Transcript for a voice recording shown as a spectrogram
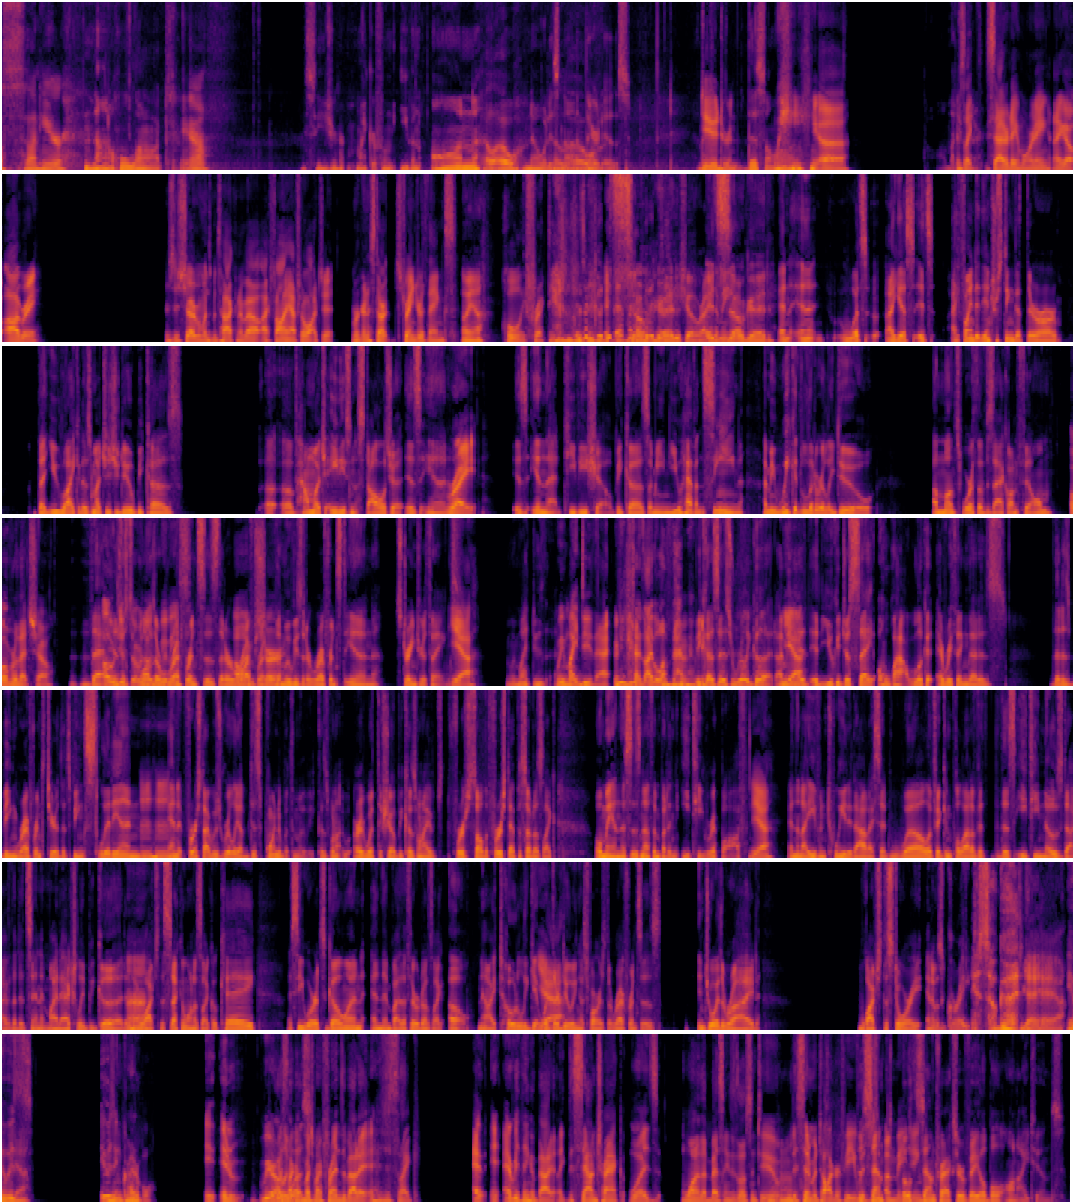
else on here? Not a whole lot. Yeah. Let's see, is your microphone even on? Hello. No, it is Hello. not. There it is. And I Dude. turn this on. We uh Oh, it's like. Saturday morning and I go, Aubrey. There's a show everyone's been talking about. I finally have to watch it. We're gonna start Stranger Things. oh yeah, Holy frick, dude. it's a good. it's so a good, good. TV show, right? It's so good. And and what's I guess it's I find it interesting that there are that you like it as much as you do because uh, of how much 80s nostalgia is in Right. is in that TV show because I mean you haven't seen I mean we could literally do a month's worth of Zach on film Over that show. that Oh, just over on the movies? references that are Oh, refer- sure. the movies that are referenced in Stranger Things. Yeah. we might do that. We might do that because I love that movie. because it's really good. I mean, Yeah. it, it, you could just say, "Oh wow, look at everything that is that is being referenced here. That's being slid in." Mhm. And at first, I was really disappointed with the movie because when I, or with the show because when I first saw the first episode, I was like, "Oh man, this is nothing but an ET ripoff." Yeah. And then I even tweeted out, I said, "Well, if it can pull out of it this ET nosedive that it's in, it might actually be good." And I Uh-huh. watched the second one. I was like, "Okay." I see where it's going, and then by the third, one, I was like, "Oh, now I totally get what they're doing as far as the references. Enjoy the ride, watch the story, and it was great. It's so good. Yeah, yeah, yeah. It was Yeah. It was incredible. It, and we were It I was really talking to a was. bunch of my friends about it, and it's just like e- everything about it. Like the soundtrack was one of the best things to listen to. Mhm. The cinematography The was sound, just both soundtracks are available on iTunes.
